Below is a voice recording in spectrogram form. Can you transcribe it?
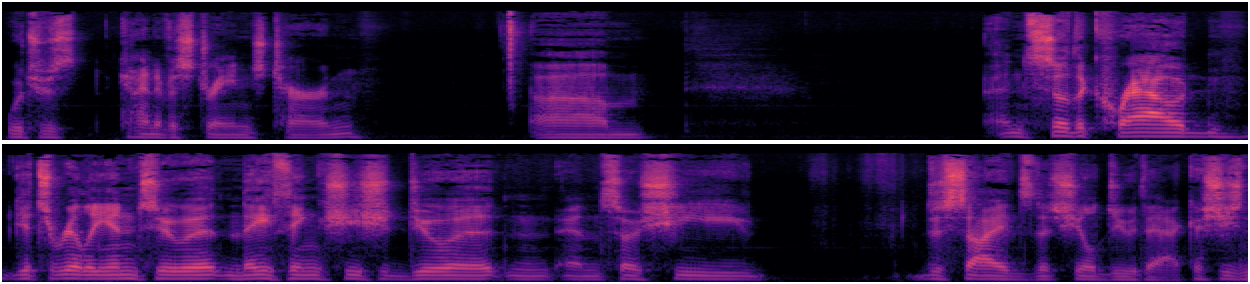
which was kind of a strange turn um and so the crowd gets really into it and they think she should do it and and so she decides that she'll do that because she's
